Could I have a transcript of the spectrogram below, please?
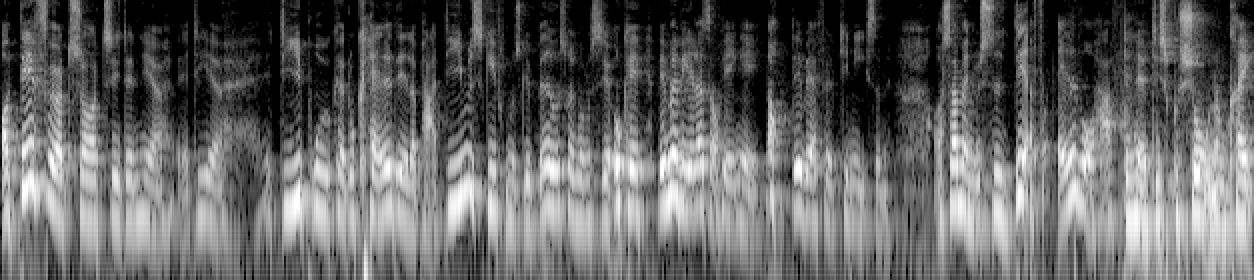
Og det førte så til den her, det her digebrud, kan du kalde det, eller paradigmeskift, måske et bedre udtryk, hvor man siger, okay, hvem er vi ellers afhængige af? Nå, det er i hvert fald kineserne. Og så har man jo siden der for alvor haft den her diskussion omkring,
